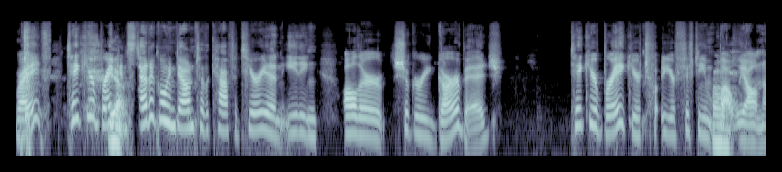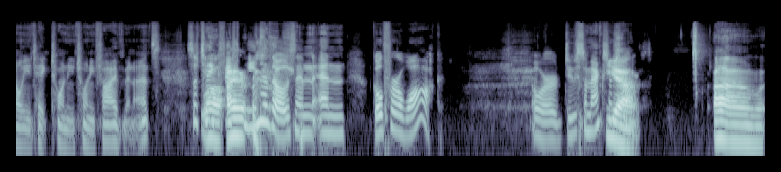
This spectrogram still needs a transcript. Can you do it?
Right? Take your break Yeah. instead of going down to the cafeteria and eating all their sugary garbage take your break your tw- your 15 Oh, well we all know you take 20 25 minutes so take well, I 15 of those and and go for a walk or do some exercise yeah. Um.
